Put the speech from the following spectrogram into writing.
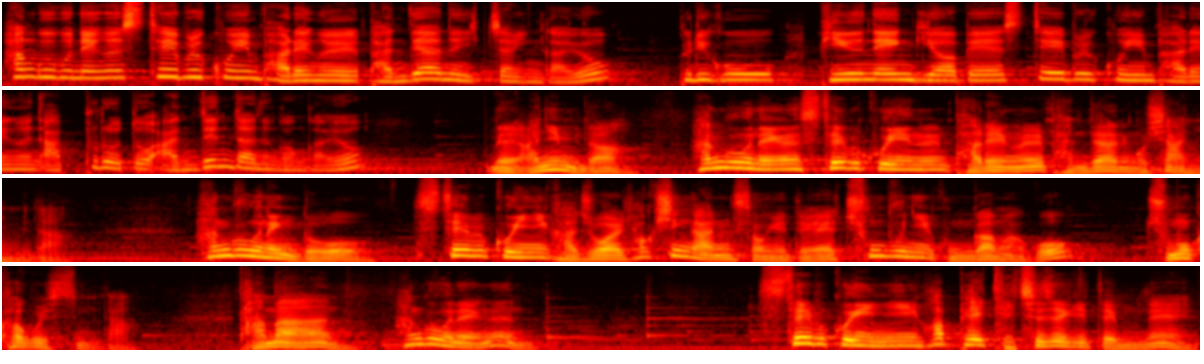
한국은행은 스테이블 코인 발행을 반대하는 입장인가요? 그리고 비은행 기업의 스테이블 코인 발행은 앞으로도 안 된다는 건가요? 네, 아닙니다. 한국은행은 스테이블 코인을 발행을 반대하는 것이 아닙니다. 한국은행도 스테이블 코인이 가져올 혁신 가능성에 대해 충분히 공감하고 주목하고 있습니다. 다만 한국은행은 스테이블 코인이 화폐의 대체제이기 때문에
